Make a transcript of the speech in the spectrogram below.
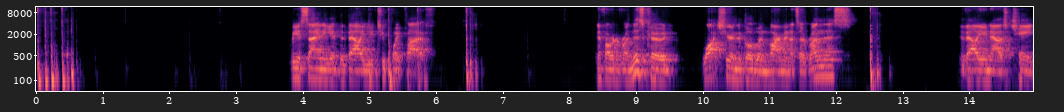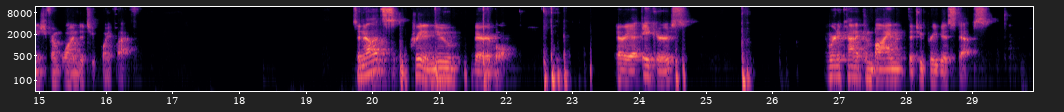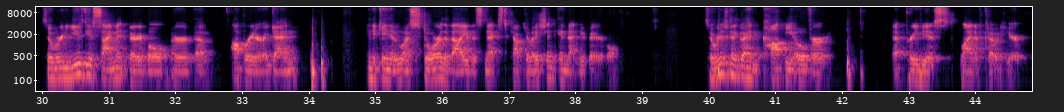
reassigning it the value 2.5. If I were to run this code, watch here in the global environment as I run this, the value now has changed from 1 to 2.5. So now let's create a new variable, area acres. And we're going to kind of combine the two previous steps. So we're going to use the assignment variable or uh, operator again, indicating that we want to store the value of this next calculation in that new variable. So we're just going to go ahead and copy over that previous line of code here.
